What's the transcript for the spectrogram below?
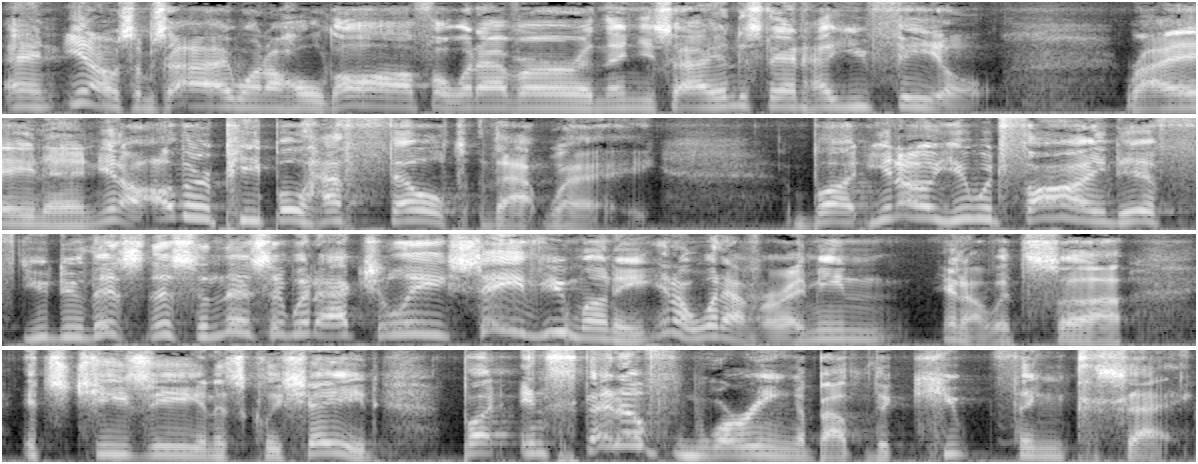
And, you know, some say, I want to hold off or whatever. And then you say, I understand how you feel. Right. And, you know, other people have felt that way. But, you know, you would find if you do this, this, and this, it would actually save you money. You know, whatever. I mean, you know, it's, uh, it's cheesy and it's cliched. But instead of worrying about the cute thing to say,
